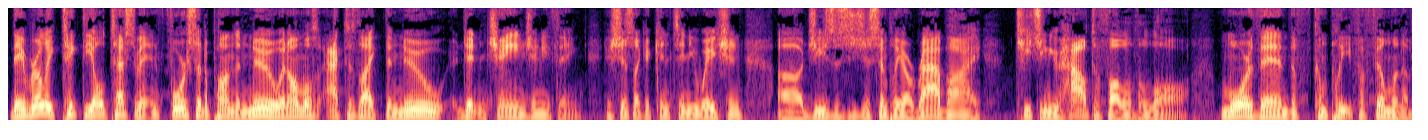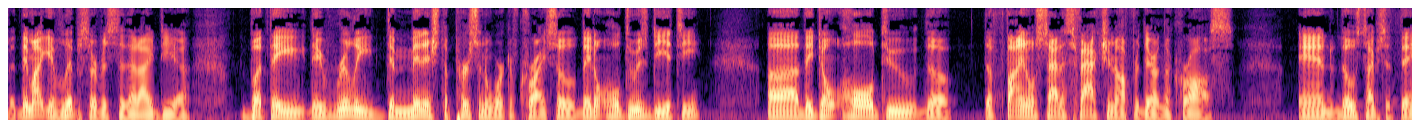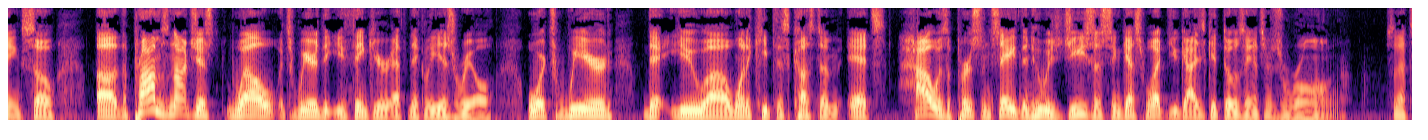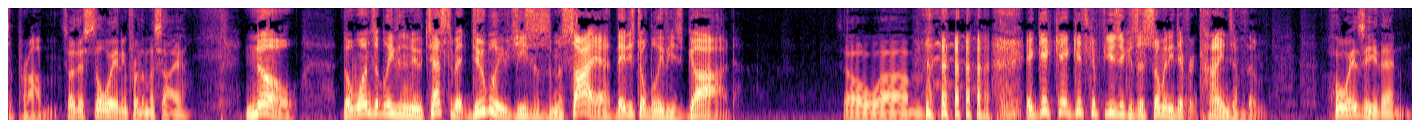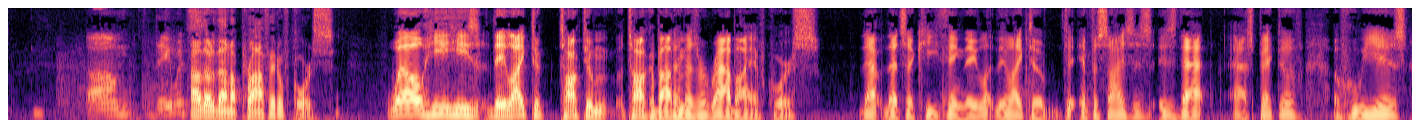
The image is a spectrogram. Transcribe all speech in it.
They really take the Old Testament and force it upon the New and almost act as like the New didn't change anything. It's just like a continuation. Uh, Jesus is just simply a rabbi teaching you how to follow the law more than the complete fulfillment of it. They might give lip service to that idea, but they they really diminish the personal work of Christ. So they don't hold to his deity. Uh, they don't hold to the the final satisfaction offered there on the cross, and those types of things. So uh, the problem's not just well, it's weird that you think you're ethnically Israel, or it's weird that you uh, want to keep this custom. It's how is a person saved and who is Jesus? And guess what? You guys get those answers wrong. So that's a problem. so they're still waiting for the Messiah. No, the ones that believe in the New Testament do believe Jesus is the Messiah. They just don't believe he's God. So um, It, get, it gets confusing because there's so many different kinds of them. who is he then? Um, they would Other than a prophet, of course. Well, he, he's they like to talk to him talk about him as a rabbi, of course. That that's a key thing they li- they like to, to emphasize is is that aspect of, of who he is.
